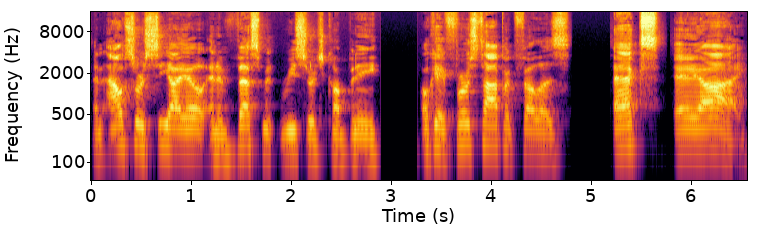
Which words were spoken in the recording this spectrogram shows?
an outsourced CIO and investment research company. Okay, first topic, fellas XAI.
